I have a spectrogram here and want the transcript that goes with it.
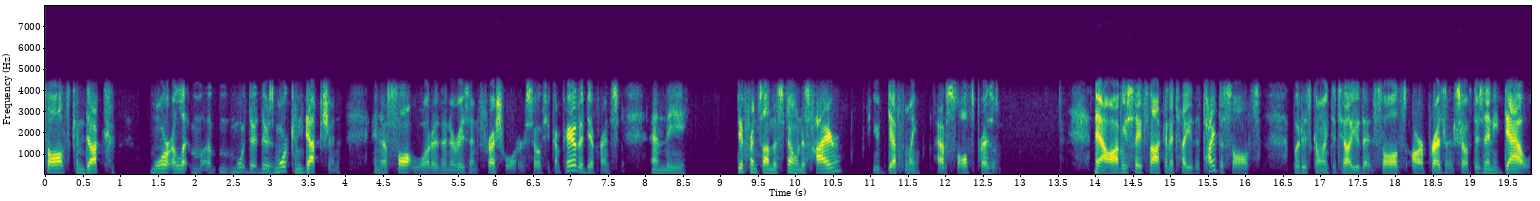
salts conduct more, more there's more conduction in the salt water than there is in fresh water. So if you compare the difference and the difference on the stone is higher, you definitely have salts present. Now, obviously, it's not going to tell you the type of salts, but it's going to tell you that salts are present. So if there's any doubt,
